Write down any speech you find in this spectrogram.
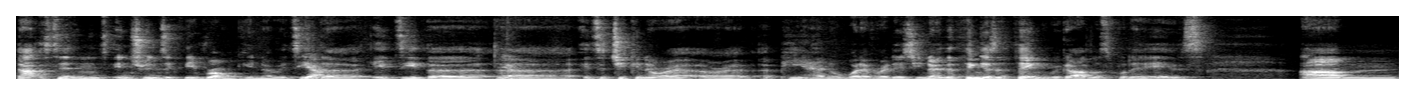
that's in, intrinsically wrong. You know, it's Yeah. either it's either Yeah. uh, it's a chicken or a or a, a peahen or whatever it is. You know, the thing is a thing regardless what it is. Um,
